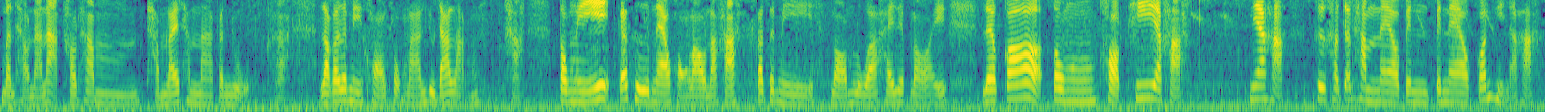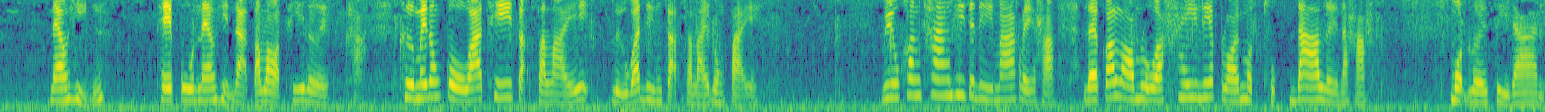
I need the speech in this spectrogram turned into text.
เหมือนแถวนั้นอะเขาทำทำไร่ทำนากันอยู่ค่ะ แล้วก็จะมีของส่งน้ำอยู่ด้านหลังค่ะ ตรงนี้ก็คือแนวของเรานะคะ ก็จะมีล้อมรั้วให้เรียบร้อย แล้วก็ตรงขอบที่อะค่ะ เนี่ยค่ะ คือเขาจะทำแนวเป็นเป็นแนวก้อนหินนะคะ แนวหิน เทปูนแนวหินอะตลอดที่เลยค่ะ คือไม่ต้องกลัวว่าที่จะสไลด์ หรือว่าดินจะสไลด์ลงไป วิวค่อนข้างที่จะดีมากเลยค่ะ แล้วก็ล้อมรั้วให้เรียบร้อยหมดทุกด้านเลยนะคะ หมดเลยสี่ด้าน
